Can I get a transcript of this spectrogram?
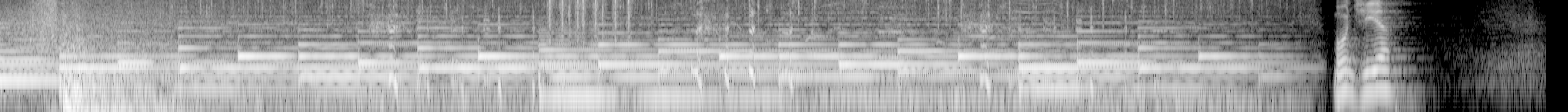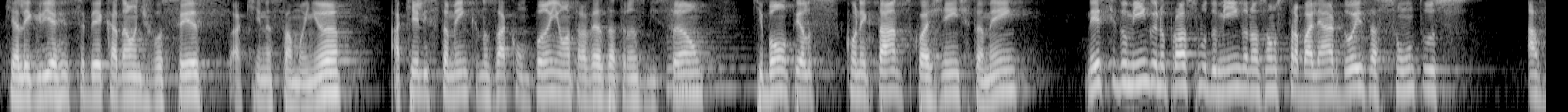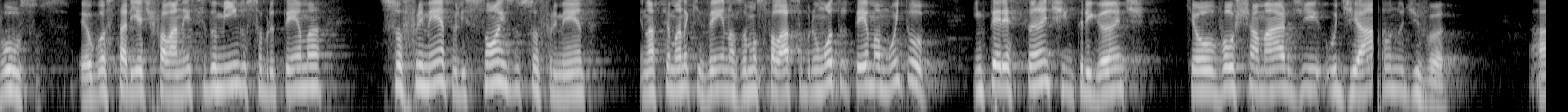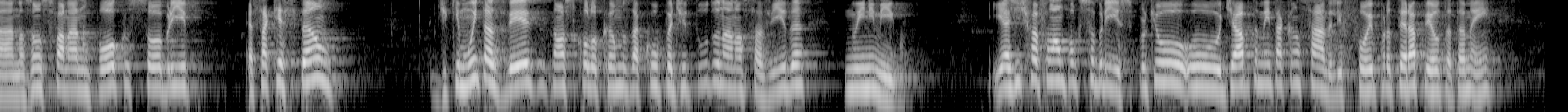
Bom dia. Que alegria receber cada um de vocês aqui nessa manhã. Aqueles também que nos acompanham através da transmissão. Que bom tê-los conectados com a gente também. Nesse domingo e no próximo domingo nós vamos trabalhar dois assuntos avulsos. Eu gostaria de falar nesse domingo sobre o tema sofrimento, lições do sofrimento. E na semana que vem nós vamos falar sobre um outro tema muito interessante, intrigante, que eu vou chamar de O Diabo no Divã. Ah, nós vamos falar um pouco sobre essa questão de que muitas vezes nós colocamos a culpa de tudo na nossa vida no inimigo. E a gente vai falar um pouco sobre isso, porque o, o diabo também está cansado, ele foi para o terapeuta também,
